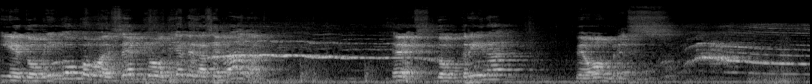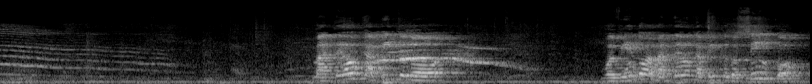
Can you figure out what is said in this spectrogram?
Y el domingo como el séptimo día de la semana es doctrina de hombres. Mateo capítulo, volviendo a Mateo capítulo 5,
